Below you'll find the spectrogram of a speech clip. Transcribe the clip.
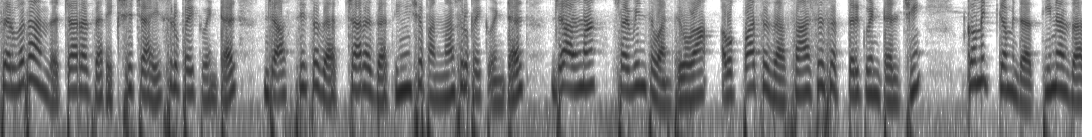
सर्वसाधारण दर चार हजार एकशे चाळीस रुपये क्विंटल जास्तीचा दर चार हजार तीनशे पन्नास रुपये क्विंटल. जालना सोयाबीन चव्हाण पिवळा अवक पाच हजार सहाशे सत्तर क्विंटलची कमीत कमी दर तीन हजार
